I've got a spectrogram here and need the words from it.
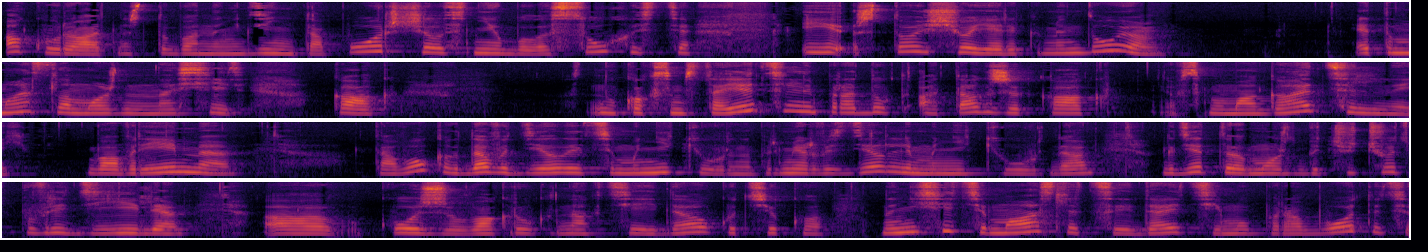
аккуратно чтобы она нигде не топорщилась не было сухости. И что еще я рекомендую? Это масло можно наносить как ну как самостоятельный продукт а также как вспомогательный во время того когда вы делаете маникюр. Например вы сделали маникюр да где-то может быть чуть-чуть повредили э, кожу вокруг ногтей да у кутикулы нанесите маслице и дайте ему поработать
